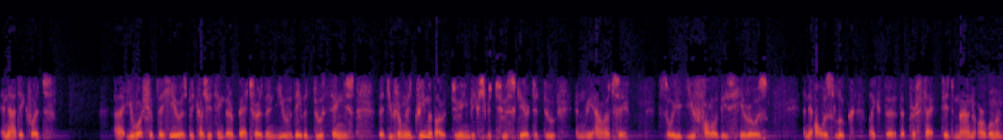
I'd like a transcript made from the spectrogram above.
inadequate. Uh, you worship the heroes because you think they're better than you. They would do things that you would only dream about doing because you were too scared to do in reality. So you, you follow these heroes, and they always look like the, the perfected man or woman.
